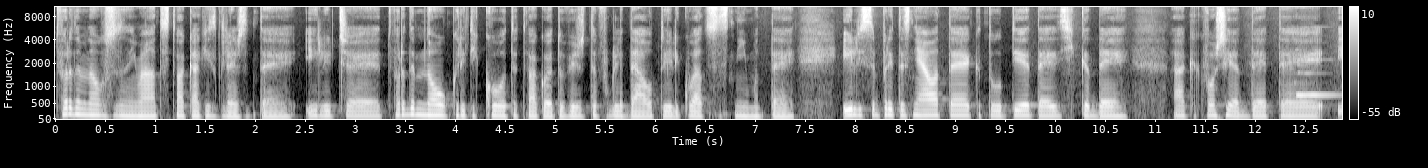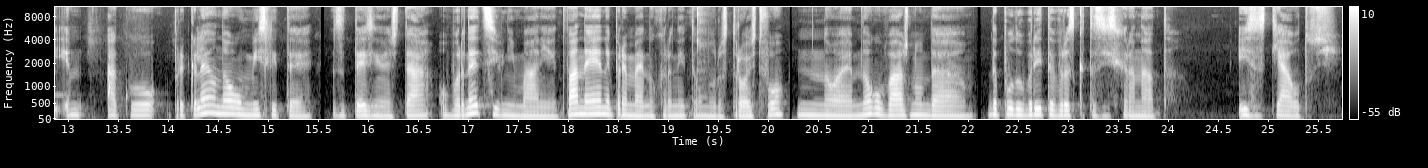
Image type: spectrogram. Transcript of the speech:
твърде много се занимавате с това как изглеждате или че твърде много критикувате това, което виждате в огледалото или когато се снимате или се притеснявате като отидете еди си къде, а, какво ще ядете. И, ако прекалено много мислите за тези неща, обърнете си внимание. Това не е непременно хранително разстройство, но е много важно да, да подобрите връзката си с храната и с тялото си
